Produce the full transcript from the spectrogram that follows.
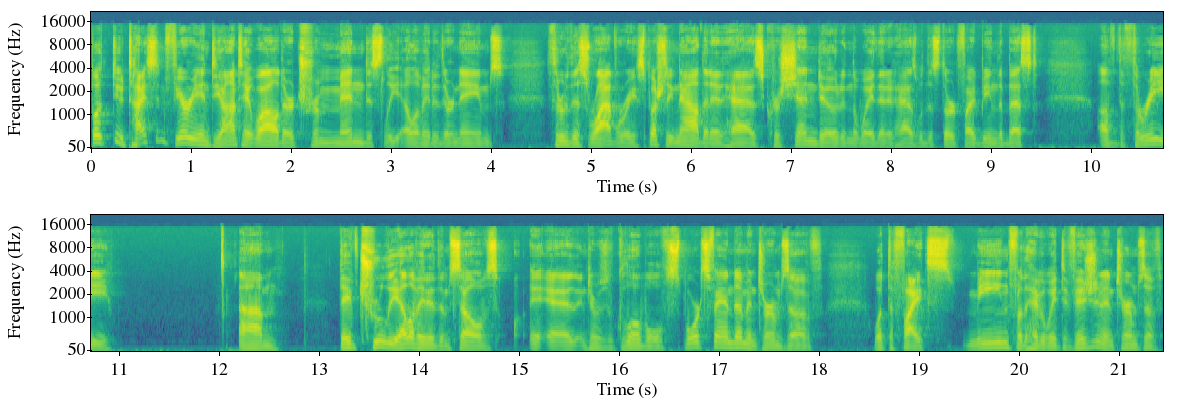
But dude, Tyson Fury and Deontay Wilder tremendously elevated their names through this rivalry, especially now that it has crescendoed in the way that it has with this third fight being the best of the three. Um, they've truly elevated themselves uh, in terms of global sports fandom, in terms of what the fights mean for the heavyweight division in terms of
